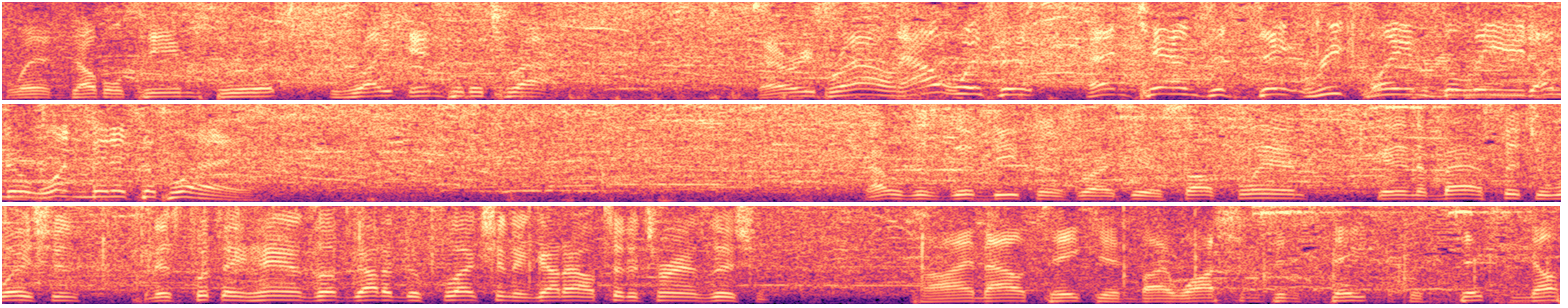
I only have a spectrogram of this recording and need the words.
Flynn double team threw it right into the trap. Barry Brown out with it, and Kansas State reclaims the lead under one minute to play. That was just good defense right there. Saw Flynn get in a bad situation and just put their hands up, got a deflection, and got out to the transition. Timeout taken by Washington State. It's a 6 0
